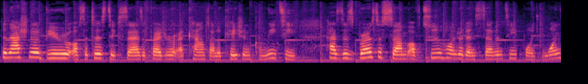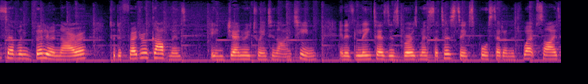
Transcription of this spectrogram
The National Bureau of Statistics says the Federal Account Allocation Committee has disbursed a sum of 270.17 billion naira to the federal government in January 2019. In its latest disbursement statistics posted on its website,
